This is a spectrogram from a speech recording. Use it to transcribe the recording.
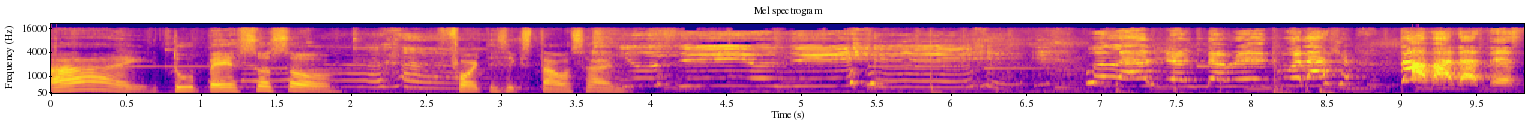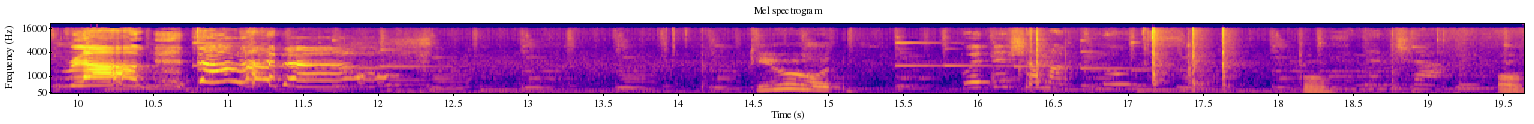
Ay, 2 pesos oh. 46,000. Cute. Pwede siya mag-close. Oh, Ganyan siya. oh.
